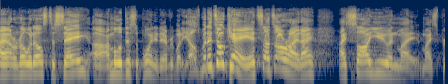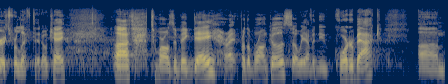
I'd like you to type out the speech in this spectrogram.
I don't know what else to say. Uh, I'm a little disappointed everybody else, but it's okay. It's, it's all right. I, I saw you and my, my spirits were lifted, okay? Uh, tomorrow's a big day, right, for the Broncos. So we have a new quarterback. Um,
